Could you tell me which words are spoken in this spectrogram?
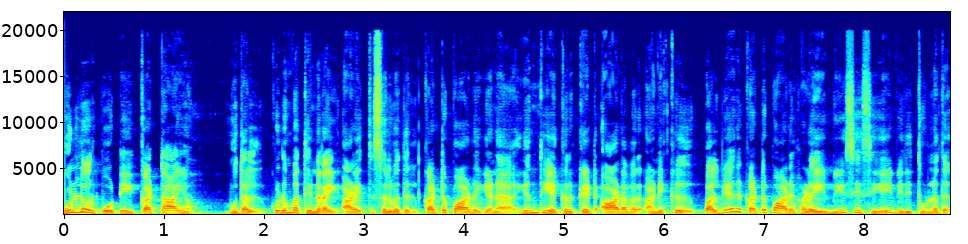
உள்ளூர் போட்டி கட்டாயம். முதல் குடும்பத்தினரை அழைத்து செல்வதில் கட்டுப்பாடு என இந்திய கிரிக்கெட் ஆடவர் அணிக்கு பல்வேறு கட்டுப்பாடுகளை பிசிசிஐ விதித்துள்ளது.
